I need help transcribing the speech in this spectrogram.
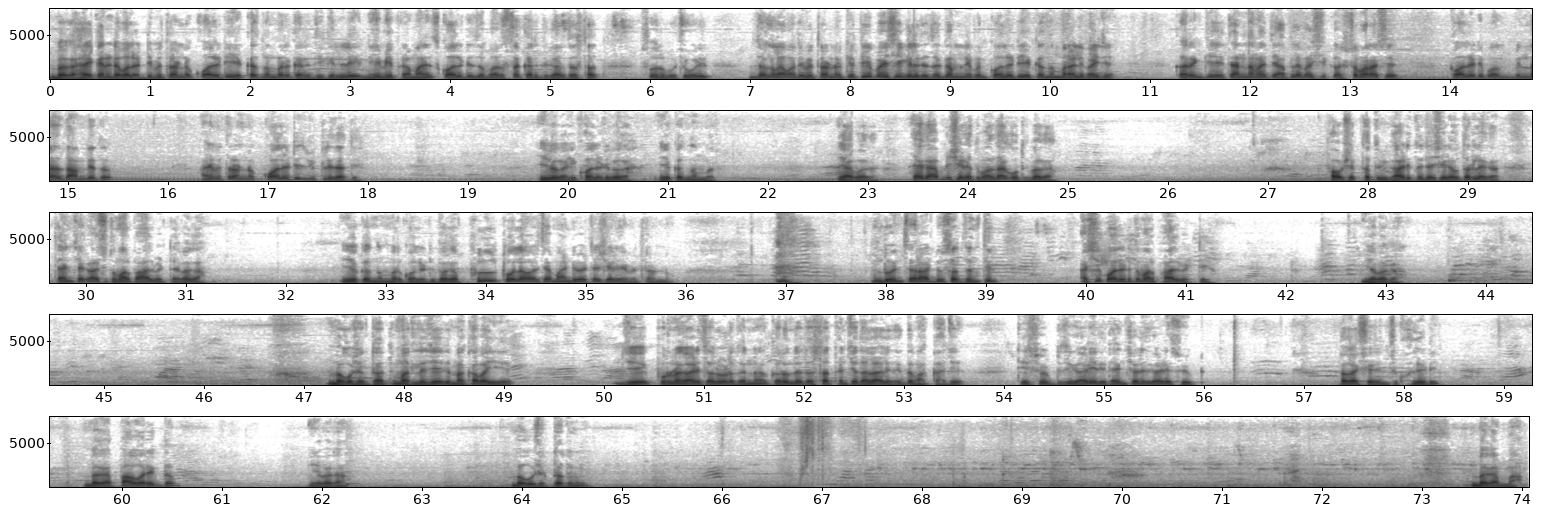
बघा हाय का नाही डबल हड्डी? मित्रांनो क्वालिटी एकच नंबर खरेदी केलेली नेहमीप्रमाणेच क्वालिटी जबरदस्त खरेदी करत असतात सोनूभाऊचे वडील. जंगलामध्ये मित्रांनो किती पैसे गेले त्याचं गमने पण क्वालिटी एकच नंबर आली पाहिजे. कारण की त्यांना माहिती आहे आपल्यापाशी कस्टमर असेल क्वालिटी पण बिंदास दाम देतो. आणि मित्रांनो क्वालिटीच विकली जाते. ही बघा ही क्वालिटी बघा एकच नंबर या बघा. या का आपली शेड्या तुम्हाला दाखवतो बघा. पाहू शकता तुम्ही. गाडीतनं ज्या शेड्या उतरल्या का त्यांच्या काळाशी तुम्हाला पाहायला भेटतंय बघा. एकच नंबर क्वालिटी. बघा फुल तोल्यावरच्या मांडीवरच्या शेड्या आहे मित्रांनो. दोन चार आठ दिवसात जनतील अशी क्वालिटी तुम्हाला पाहायला भेटते. या बघा. बघू शकता ते मधले जे मकाबाई आहे जे पूर्ण गाडीचा लोड त्यांना करून देत असतात त्यांचे दलाल आहेत एकदम हक्काचे. ती स्विफ्टची गाडी आहे त्यांच्यावालीच गाडी आहे स्विफ्ट बघा शेडींची क्वालिटी बघा पावर एकदम. हे बघा. बघू शकता तुम्ही. बघा माप.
